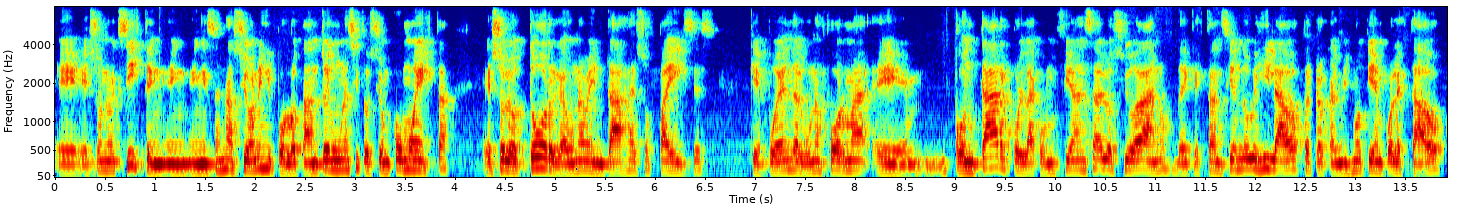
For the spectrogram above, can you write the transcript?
eh, eso no existe en, en esas naciones y por lo tanto en una situación como esta, eso le otorga una ventaja a esos países que pueden de alguna forma eh, contar con la confianza de los ciudadanos de que están siendo vigilados, pero que al mismo tiempo el Estado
